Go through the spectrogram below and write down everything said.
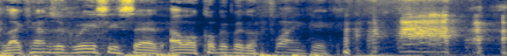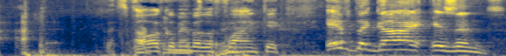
Like Hamza Gracie said, I will come in with a flying kick. That's I will come in with a flying kick. If the guy isn't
